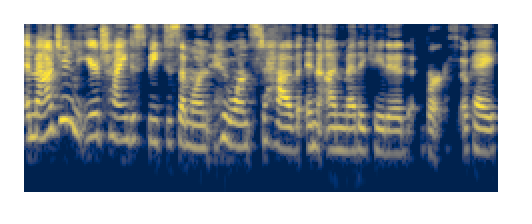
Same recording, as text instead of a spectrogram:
Imagine you're trying to speak to someone who wants to have an unmedicated birth, okay?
